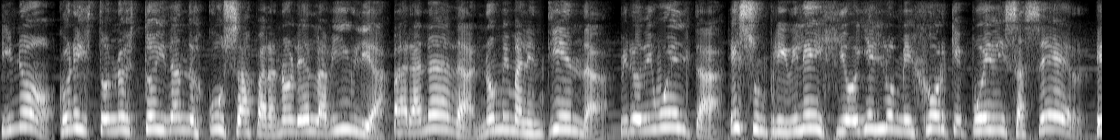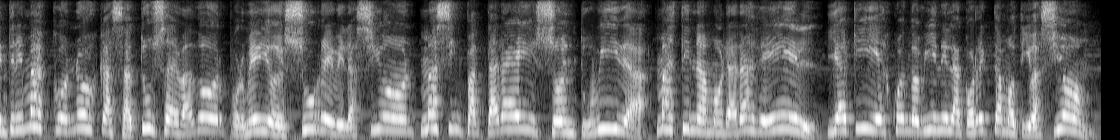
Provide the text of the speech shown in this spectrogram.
Y no, con esto no estoy dando excusas para no leer la Biblia, para nada, no me malentienda. Pero de vuelta, es un privilegio y es lo mejor que puedes hacer. Entre más conozcas a tu Salvador por medio de su revelación, más impactará eso en tu vida, más te enamorarás de Él. Y aquí es cuando viene la correcta motivación.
